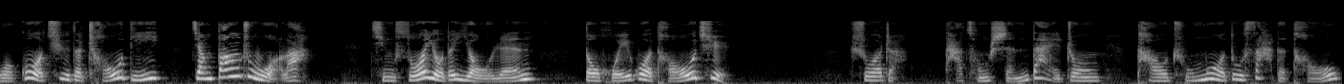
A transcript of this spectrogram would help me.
我过去的仇敌将帮助我了，请所有的友人都回过头去。”说着，他从神袋中掏出莫杜萨的头，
